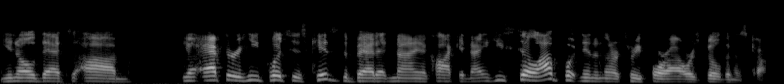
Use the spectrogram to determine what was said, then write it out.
you know, that, um, you know, after he puts his kids to bed at nine o'clock at night, he's still out putting in another three, four hours building his car.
